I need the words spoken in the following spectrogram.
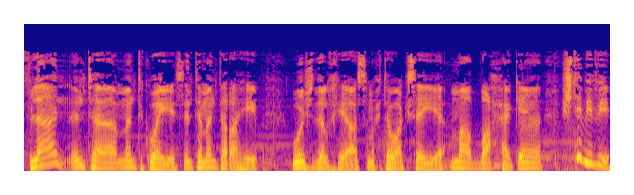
فلان انت ما انت كويس انت ما انت رهيب. وش ذا الخياس؟ محتواك سيء ما تضحك. آه، إيش تبي فيه؟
